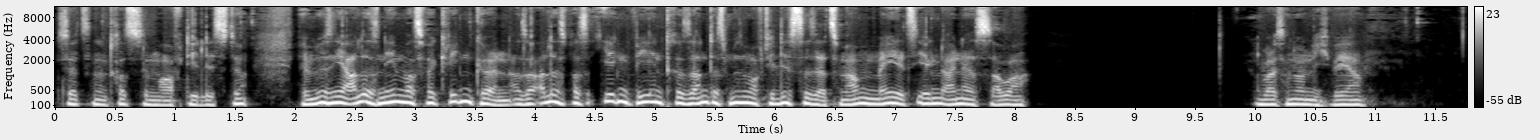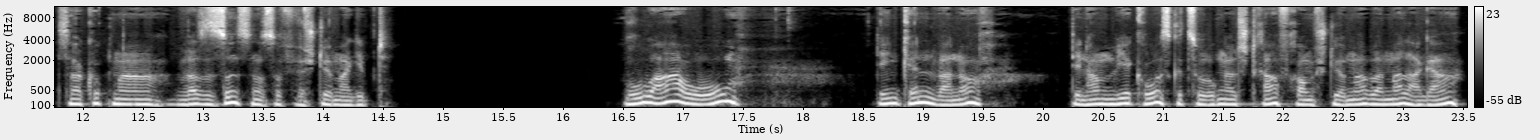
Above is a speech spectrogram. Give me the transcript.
Setzen wir trotzdem mal auf die Liste. Wir müssen ja alles nehmen, was wir kriegen können. Also alles, was irgendwie interessant ist, müssen wir auf die Liste setzen. Wir haben Mails. Irgendeiner ist sauer. Ich weiß noch nicht wer. So, guck mal, was es sonst noch so für Stürmer gibt. Ruao, den kennen wir noch. Den haben wir großgezogen als Strafraumstürmer bei Malaga.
